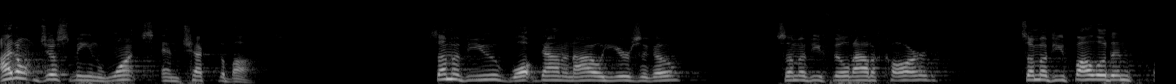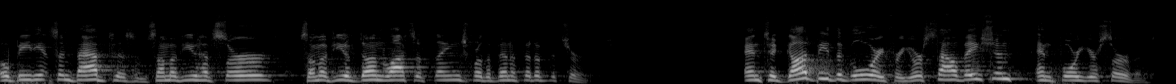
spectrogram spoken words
I don't just mean once and check the box. Some of you walked down an aisle years ago. Some of you filled out a card. Some of you followed in obedience in baptism. Some of you have served. Some of you have done lots of things for the benefit of the church. And to God be the glory for your salvation and for your service.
